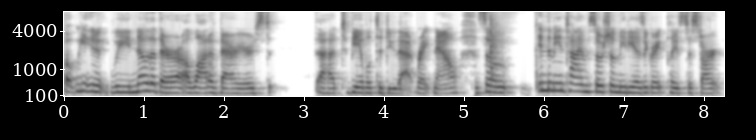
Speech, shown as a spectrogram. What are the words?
But we we know that there are a lot of barriers to, uh, to be able to do that right now. So, in the meantime, social media is a great place to start.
